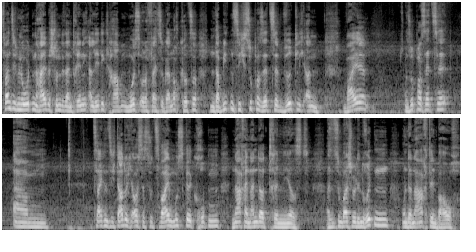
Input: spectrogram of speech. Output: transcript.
20 Minuten, halbe Stunde dein Training erledigt haben musst oder vielleicht sogar noch kürzer. Und da bieten sich Supersätze wirklich an, weil Supersätze ähm, zeichnen sich dadurch aus, dass du zwei Muskelgruppen nacheinander trainierst. Also zum Beispiel den Rücken und danach den Bauch.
